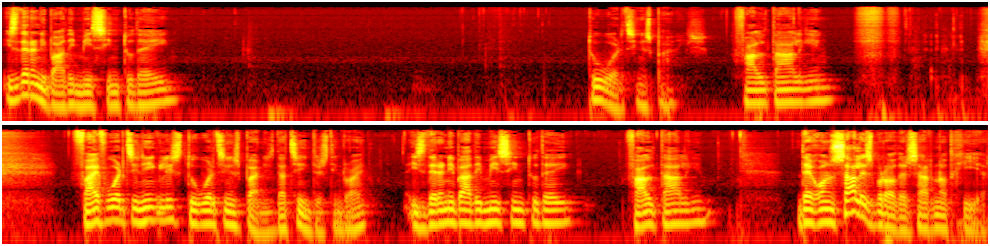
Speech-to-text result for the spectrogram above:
Is there anybody missing today? Two words in Spanish. Falta alguien? Five words in English, two words in Spanish. That's interesting, right? Is there anybody missing today? ¿Falta alguien? The González brothers are not here.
